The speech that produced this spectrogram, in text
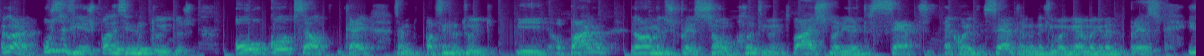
Agora, os desafios podem ser gratuitos ou com upsell, ok? Portanto, pode ser gratuito e ao pago. Normalmente os preços são relativamente baixos, variam entre 7 a 47, havendo aqui uma gama grande de preços, e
